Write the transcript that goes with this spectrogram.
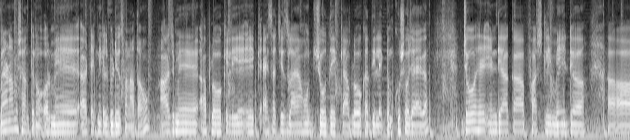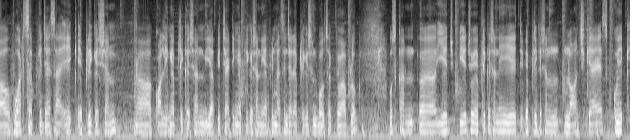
मेरा नाम है शांतनु और मैं टेक्निकल वीडियोस बनाता हूँ। आज मैं आप लोगों के लिए एक ऐसा चीज़ लाया हूँ जो देख के आप लोगों का दिल एकदम खुश हो जाएगा। जो है इंडिया का फर्स्टली मेड व्हाट्सएप के जैसा एक एप्लीकेशन कॉलिंग एप्लीकेशन या फिर चैटिंग एप्लीकेशन या फिर मैसेंजर एप्लीकेशन बोल सकते हो आप लोग। उसका ये ये जो एप्लीकेशन है, ये एप्लीकेशन लॉन्च किया है क्विक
